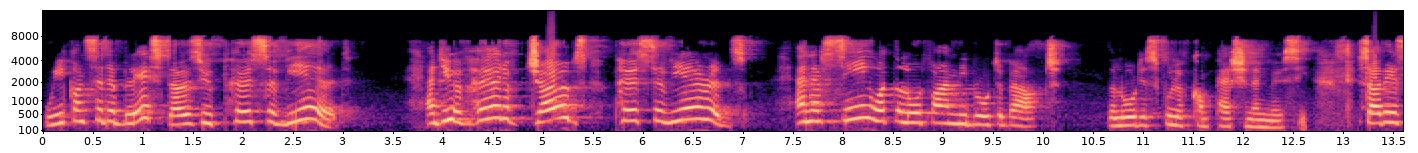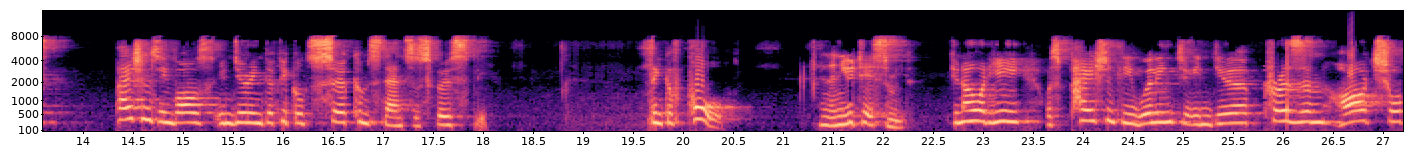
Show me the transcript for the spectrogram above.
we consider blessed those who persevered. And you have heard of Job's perseverance and have seen what the Lord finally brought about. The Lord is full of compassion and mercy. So there's patience involves enduring difficult circumstances, firstly. Think of Paul in the New Testament. Do you know what he was patiently willing to endure? Prison, hardship,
